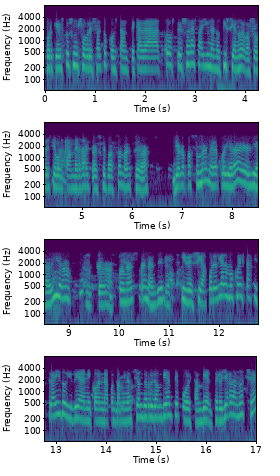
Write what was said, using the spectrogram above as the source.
porque esto es un sobresalto constante. Cada dos, tres horas hay una noticia nueva sobre ese volcán, ¿verdad? Pero se pasa mal, que va. Yo lo paso mal, me da por llorar el día a día, que va, con eso en el día. Y decías, por el día a lo mejor estás distraído y bien, y con la contaminación de ruido ambiente, pues también. Pero llega la noche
